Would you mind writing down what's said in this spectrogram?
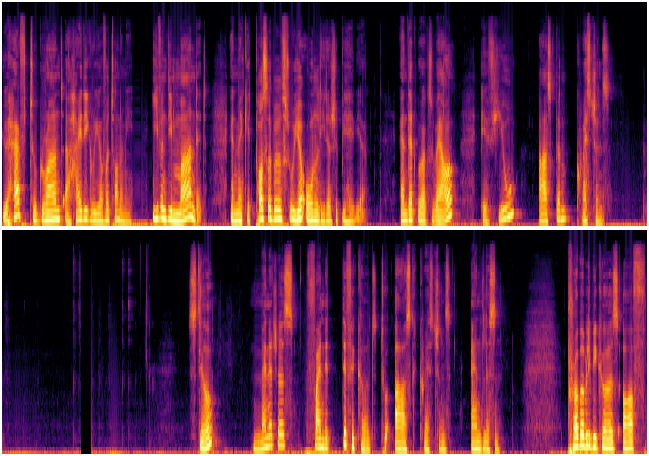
you have to grant a high degree of autonomy, even demand it, and make it possible through your own leadership behavior. And that works well if you ask them questions. Still, managers find it difficult to ask questions and listen. Probably because of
